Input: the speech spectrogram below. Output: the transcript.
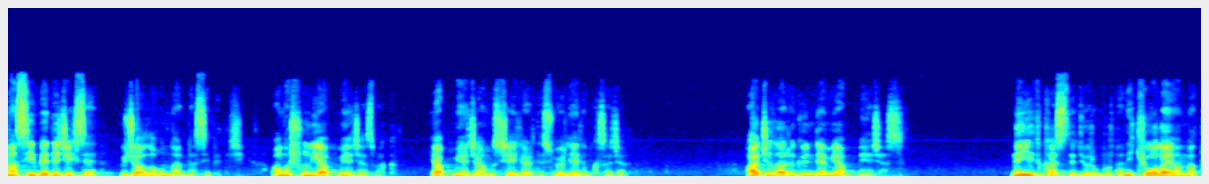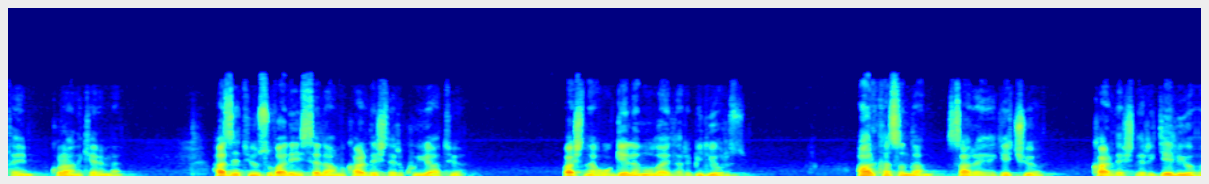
Nasip edecekse Yüce Allah onları nasip edecek. Ama şunu yapmayacağız bakın. Yapmayacağımız şeyleri de söyleyelim kısaca. Acıları gündem yapmayacağız. Neyi kastediyorum buradan? İki olay anlatayım Kur'an-ı Kerim'den. Hazreti Yusuf Aleyhisselam'ı kardeşleri kuyuya atıyor. Başına o gelen olayları biliyoruz. Arkasından saraya geçiyor. Kardeşleri geliyor.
